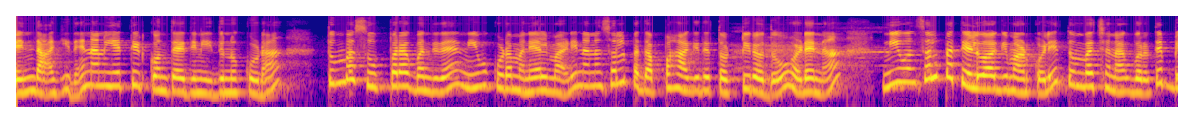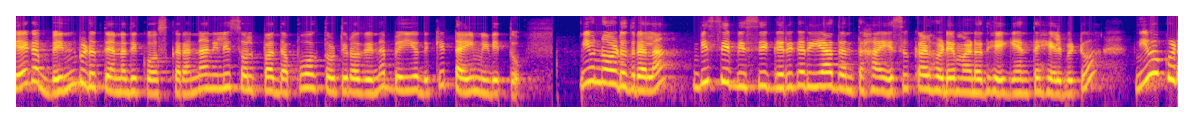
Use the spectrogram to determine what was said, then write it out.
ಬೆಂದಾಗಿದೆ. ನಾನು ಎತ್ತಿಟ್ಕೊತಾ ಇದ್ದೀನಿ ಇದನ್ನು ಕೂಡ. ತುಂಬ ಸೂಪರಾಗಿ ಬಂದಿದೆ. ನೀವು ಕೂಡ ಮನೆಯಲ್ಲಿ ಮಾಡಿ. ನಾನು ಸ್ವಲ್ಪ ದಪ್ಪ ಆಗಿದೆ ತೊಟ್ಟಿರೋದು ಹೊಡೆನ ನೀವೊಂದು ಸ್ವಲ್ಪ ತೆಳುವಾಗಿ ಮಾಡ್ಕೊಳ್ಳಿ. ತುಂಬ ಚೆನ್ನಾಗಿ ಬರುತ್ತೆ. ಬೇಗ ಬೆಂದ್ಬಿಡುತ್ತೆ ಅನ್ನೋದಕ್ಕೋಸ್ಕರ ನಾನಿಲ್ಲಿ ಸ್ವಲ್ಪ ದಪ್ಪವಾಗಿ ತೊಟ್ಟಿರೋದ್ರಿಂದ ಬೇಯೋದಕ್ಕೆ ಟೈಮ್ ಹಿಡಿತು. ನೀವು ನೋಡಿದ್ರಲ್ಲ, ಬಿಸಿ ಬಿಸಿ ಗರಿಗರಿಯಾದಂತಹ ಹೆಸರುಕಾಳು ಹೊಡೆ ಮಾಡೋದು ಹೇಗೆ ಅಂತ ಹೇಳಿಬಿಟ್ಟು ನೀವು ಕೂಡ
